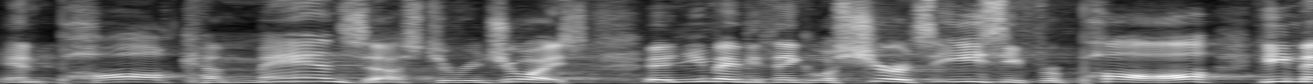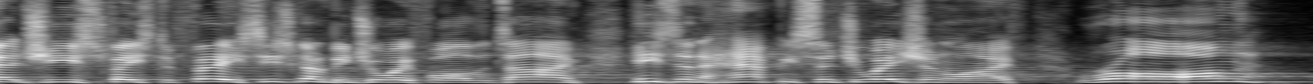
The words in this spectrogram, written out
And Paul commands us to rejoice. And you may be thinking, well, sure, it's easy for Paul. He met Jesus face to face. He's going to be joyful all the time. He's in a happy situation in life. Wrong.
